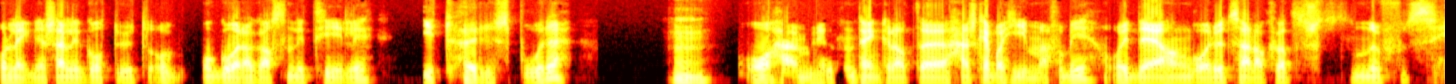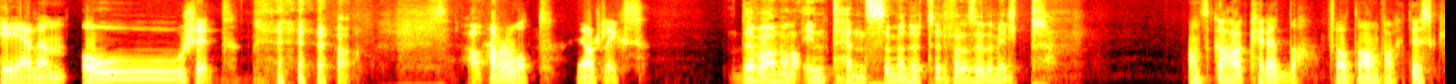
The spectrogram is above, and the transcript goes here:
og legger seg litt godt ut og, og går av gassen litt tidlig i tørrsporet. Og Hamilton tenker at eh, her skal jeg bare hive meg forbi, og idet han går ut, så er det akkurat som du ser den oh shit. ja. Her var det vått. Ja, sliks. Det var noen intense minutter, for å si det mildt. Han skal ha kred, da, for at han faktisk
